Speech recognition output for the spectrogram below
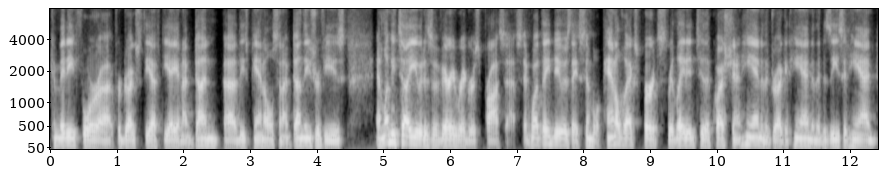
Committee for uh, for drugs for the FDA, and I've done uh, these panels and I've done these reviews. And let me tell you, it is a very rigorous process. And what they do is they assemble a panel of experts related to the question at hand and the drug at hand and the disease at hand,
